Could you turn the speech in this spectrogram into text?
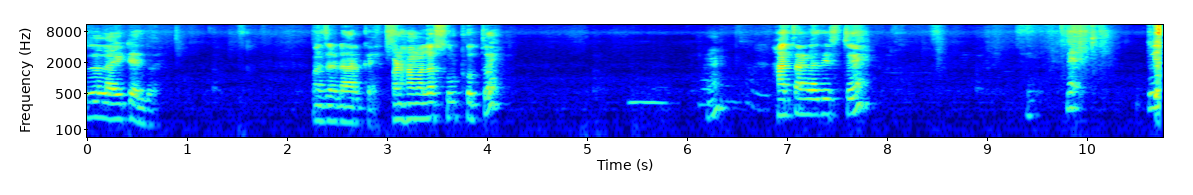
तुझा लाइट येलो आहे माझा डार्क आहे. पण हा मला सूट होतोय. हं? हा चांगला दिसतोय. नाही तुझं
